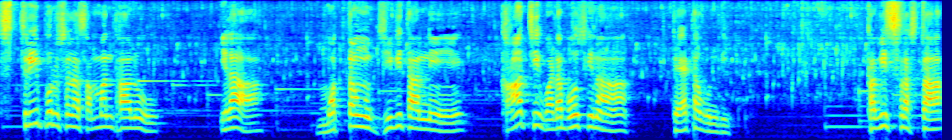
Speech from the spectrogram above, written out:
స్త్రీ పురుషుల సంబంధాలు ఇలా మొత్తం జీవితాన్ని కాచి వడబోసిన తేట ఉంది. కవిస్రష్ట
